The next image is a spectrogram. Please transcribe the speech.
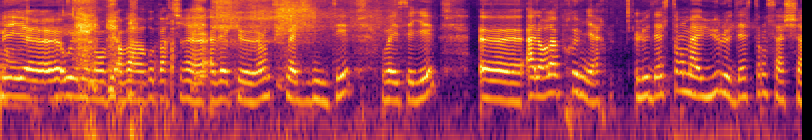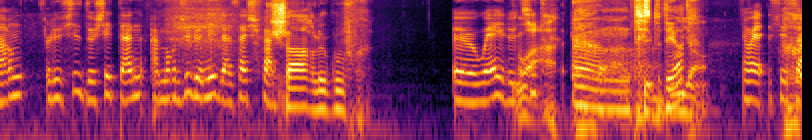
Mais euh, oui, non, non, on va repartir euh, avec euh, un toute ma dignité. On va essayer. Euh, alors, la première. Le destin m'a eu, le destin s'acharne. Le fils de Chétan a mordu le nez de la sage-femme. Charles le gouffre. Euh, ouais, et le Ouah, titre. Euh, triste théâtre. Ouais, c'est ça.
